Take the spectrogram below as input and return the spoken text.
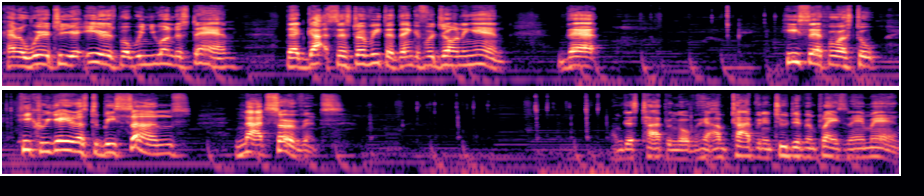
kind of weird to your ears, but when you understand that God, Sister Rita, thank you for joining in, that He said for us to, He created us to be sons, not servants. I'm just typing over here. I'm typing in two different places. Amen.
